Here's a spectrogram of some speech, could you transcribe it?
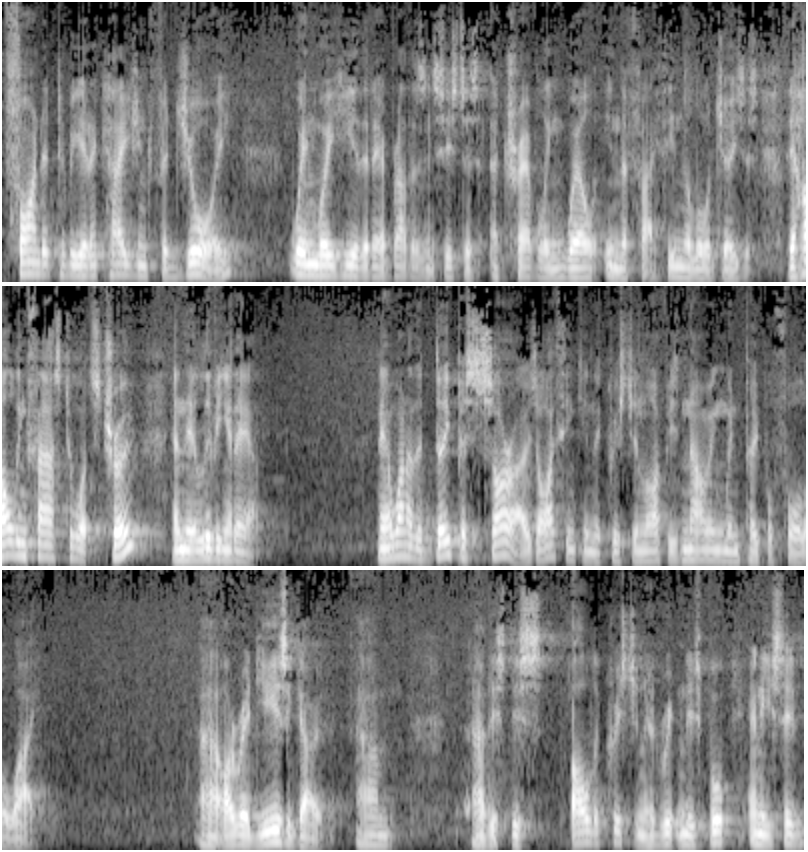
find it to be an occasion for joy when we hear that our brothers and sisters are travelling well in the faith, in the Lord Jesus? They're holding fast to what's true and they're living it out. Now, one of the deepest sorrows, I think, in the Christian life is knowing when people fall away. Uh, I read years ago, um, uh, this, this older Christian had written this book, and he said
